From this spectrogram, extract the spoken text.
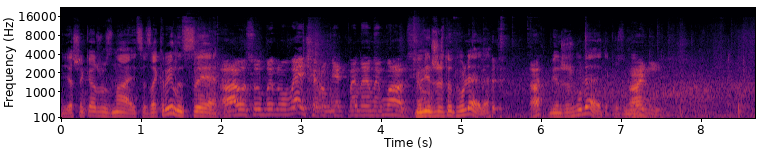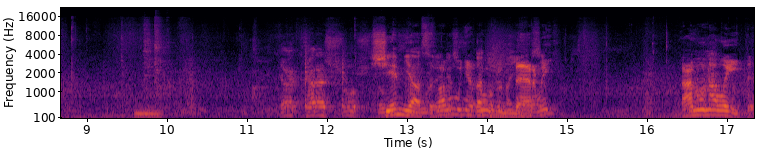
Я ще кажу, знається. Закрили все. А особливо вечором, як мене нема, все. Ну він же тут гуляє, так? А? Він же ж гуляє, так А ні. Как хорошо, что... Ще м'ясо. Славуня якесь. Так дуже уже наївся. перший. А ну налийте.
